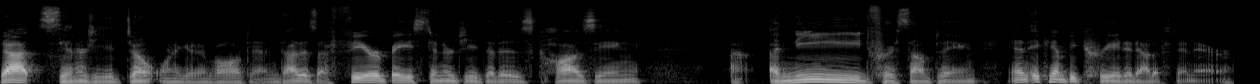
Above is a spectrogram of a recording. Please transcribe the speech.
that's the energy you don't want to get involved in. That is a fear-based energy that is causing a, a need for something, and it can be created out of thin air.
